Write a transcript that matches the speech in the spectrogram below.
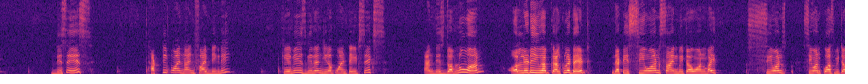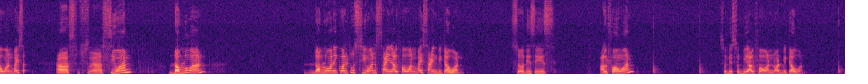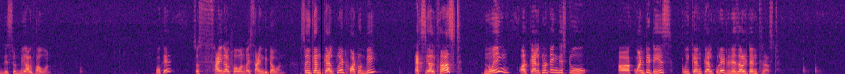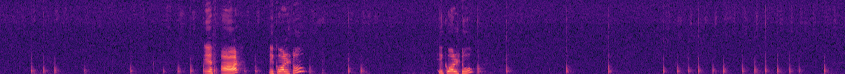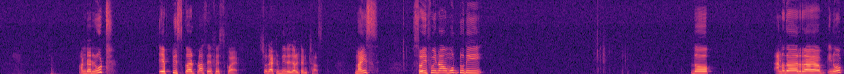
this is 30.95 degree, k b is given 0.86 and this W 1 already you have calculated that is C 1 sin beta 1 by C 1 C 1 cos beta 1 by uh, uh, C 1 W 1 W 1 equal to C 1 sin alpha 1 by sin beta 1. So, this is alpha 1. So, this should be alpha 1 not beta 1, this should be alpha 1. Okay. So, sin alpha 1 by sin beta 1. So, you can calculate what would be axial thrust knowing or calculating these two uh, quantities we can calculate resultant thrust. F r equal to equal to under root f t square plus f s square. So, that would be resultant thrust nice. So, if we now move to the the another uh, you know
